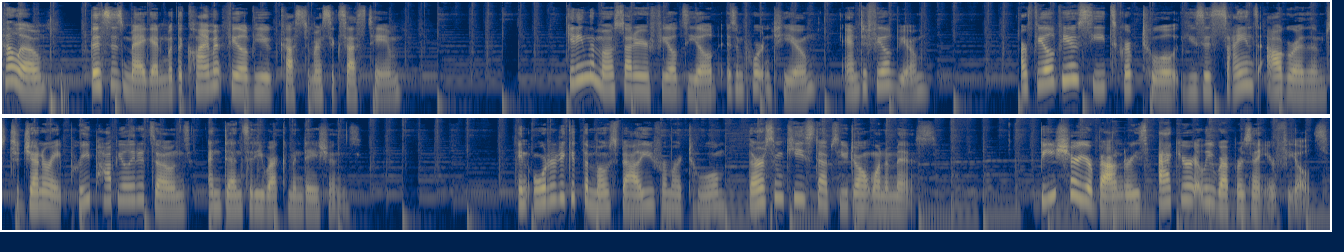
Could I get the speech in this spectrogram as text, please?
Hello, this is Megan with the Climate FieldView Customer Success Team. Getting the most out of your field's yield is important to you and to FieldView. Our FieldView seed script tool uses science algorithms to generate pre-populated zones and density recommendations. In order to get the most value from our tool, there are some key steps you don't want to miss. Be sure your boundaries accurately represent your fields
